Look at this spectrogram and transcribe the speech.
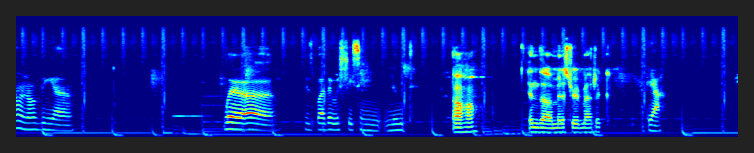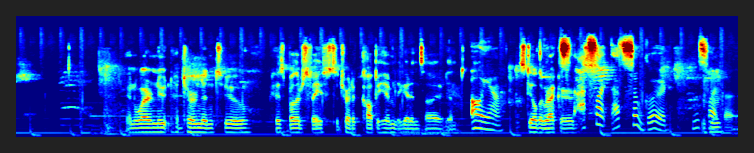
I don't know the uh, where uh, his brother was chasing Newt. Uh huh. In the Ministry of Magic, Yeah, and where Newt had turned into his brother's face to try to copy him to get inside and oh yeah. steal the That's- records. That's like that's so good. He's Mhm. like a,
